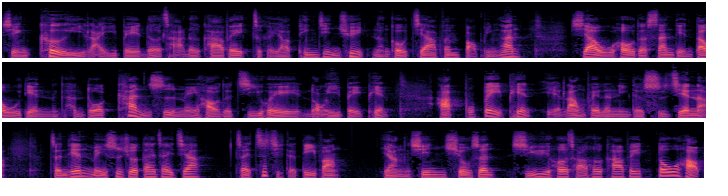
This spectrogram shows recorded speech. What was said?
先刻意来一杯热茶、热咖啡，这个要听进去，能够加分保平安。下午后的三点到五点，很多看似美好的机会容易被骗啊，不被骗也浪费了你的时间呐。整天没事就待在家，在自己的地方养心修身、洗浴、喝茶、喝咖啡都好。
